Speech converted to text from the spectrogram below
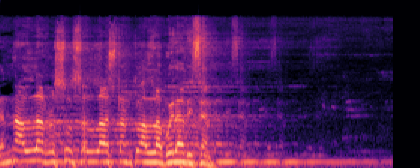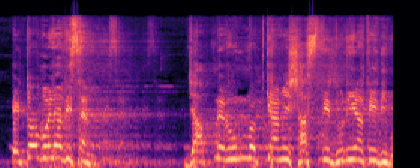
কেননা আল্লাহ রসুল সাল্লাহ ইসলামকে আল্লাহ বইলা দিছেন। এটাও বইলা দিছেন যে আপনার উম্মতকে আমি শাস্তি দুনিয়াতেই দিব।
